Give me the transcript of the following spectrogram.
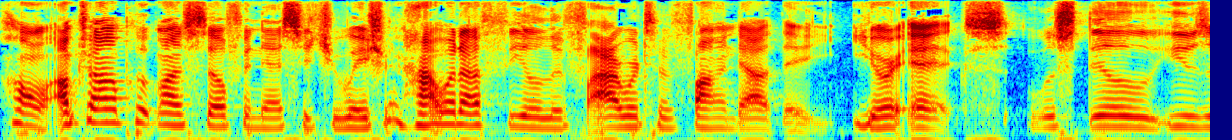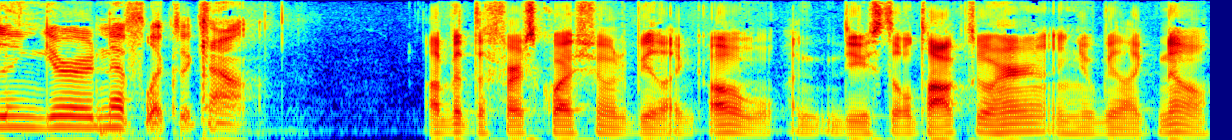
Hold on, I'm trying to put myself in that situation. How would I feel if I were to find out that your ex was still using your Netflix account? I bet the first question would be like, "Oh, do you still talk to her?" And you'll be like, "No,"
